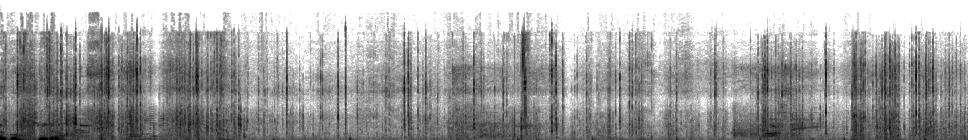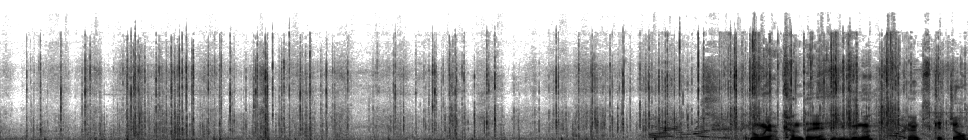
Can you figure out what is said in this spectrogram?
아이고 힘들어. 너무 약한데 이분은 그냥 죽겠죠?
